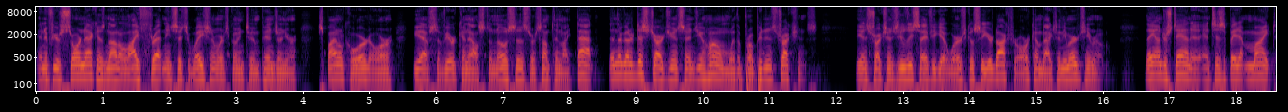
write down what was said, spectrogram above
And if your sore neck is not a life threatening situation where it's going to impinge on your spinal cord or you have severe canal stenosis or something like that, then they're going to discharge you and send you home with appropriate instructions. The instructions usually say if you get worse, go see your doctor or come back to the emergency room. They understand and anticipate it might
